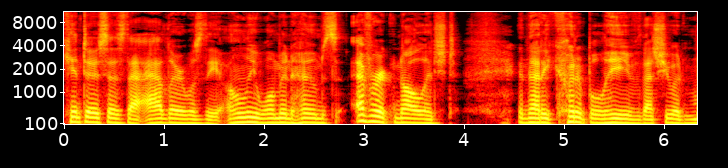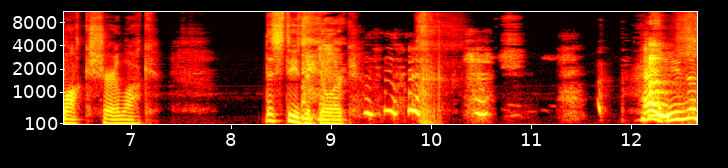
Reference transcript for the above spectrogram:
Kento says that Adler was the only woman Holmes ever acknowledged, and that he couldn't believe that she would mock Sherlock. This dude's a dork. Hey, Um, he's a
